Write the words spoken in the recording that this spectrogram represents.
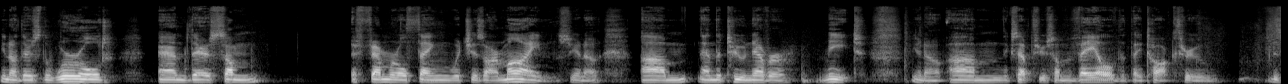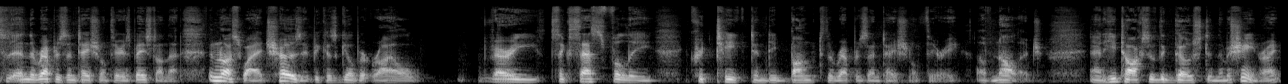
you know there's the world and there's some ephemeral thing which is our minds, you know, um, and the two never meet, you know, um, except through some veil that they talk through. This, and the representational theory is based on that, and that's why I chose it because Gilbert Ryle very successfully critiqued and debunked the representational theory of knowledge, and he talks of the ghost in the machine, right?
